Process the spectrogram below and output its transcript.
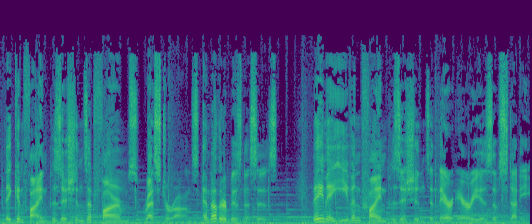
They can find positions at farms, restaurants, and other businesses. They may even find positions in their areas of study.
